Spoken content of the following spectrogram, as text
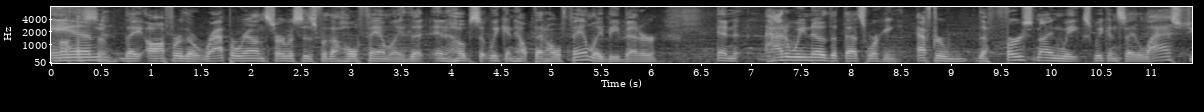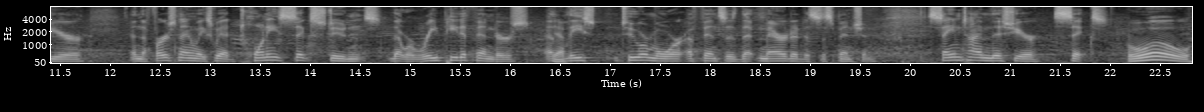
And Awesome. they offer the wraparound services for the whole family that in hopes that we can help that whole family be better. And how do we know that that's working? After the first nine weeks, we can say last year, in the first nine weeks, we had 26 students that were repeat offenders, at Yeah. least two or more offenses that merited a suspension. Same time this year, six. Whoa.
